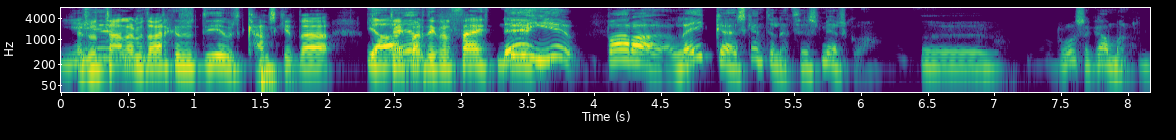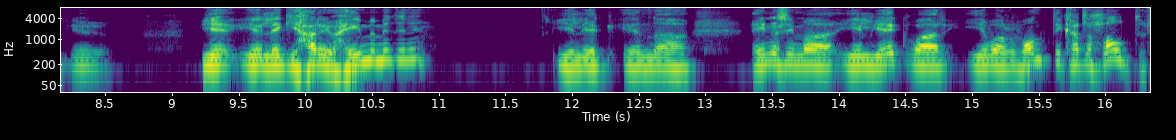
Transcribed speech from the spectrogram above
ég, En svo talar um þetta verkefni svo díum, kannski þetta já, þetta eitthvað þætti. Nei, ég bara leika er skemmtilegt finnst mér sko. Uh, rosa gaman. Ég, ég, ég leik í Harry og Heimi myndinni. Ég leik en að eina sem að ég leik var ég var vondi kalla hlátur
